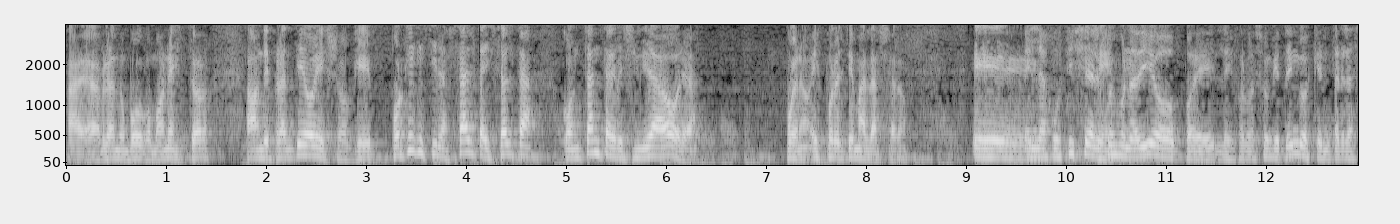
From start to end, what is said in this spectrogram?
hablando un poco como Néstor, a donde planteo eso, que ¿por qué Cristina salta y salta con tanta agresividad ahora? Bueno, es por el tema Lázaro. Eh, En la justicia del sí. juez Bonadío, pues, la información que tengo es que entre los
